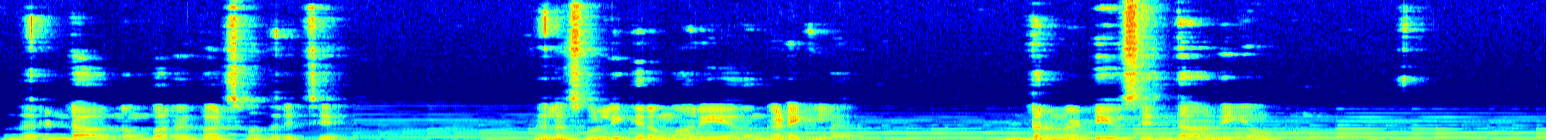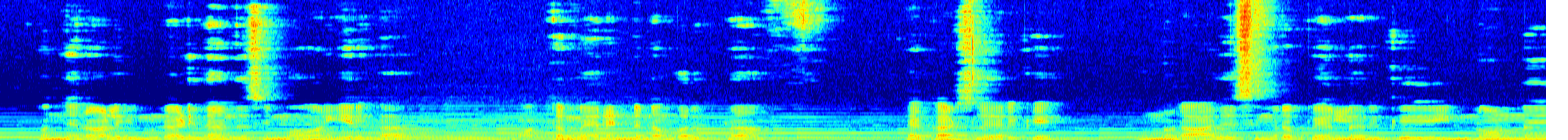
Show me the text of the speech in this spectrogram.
இந்த ரெண்டாவது நம்பர் ரெக்கார்ட்ஸ் வந்துருச்சு. இதில் சொல்லிக்கிற மாதிரி எதுவும் கிடைக்கல. இன்டர்நெட் யூசேஜ் தான் அதிகம். கொஞ்ச நாளைக்கு முன்னாடி தான் இந்த சிம்மை வாங்கியிருக்கா. மொத்தமே ரெண்டு நம்பருக்கு தான் ரெக்கார்ட்ஸில் இருக்குது ஒன்று ராஜேஷுங்கிற பேரில் இருக்குது இன்னொன்று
